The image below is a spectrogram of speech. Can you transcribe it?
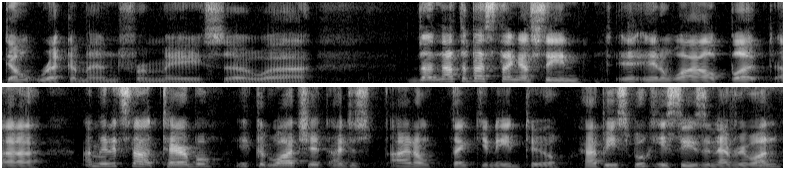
don't recommend from me. So uh, the, not the best thing I've seen in, in a while, but uh, I mean it's not terrible. You could watch it. I just I don't think you need to. Happy spooky season, everyone.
